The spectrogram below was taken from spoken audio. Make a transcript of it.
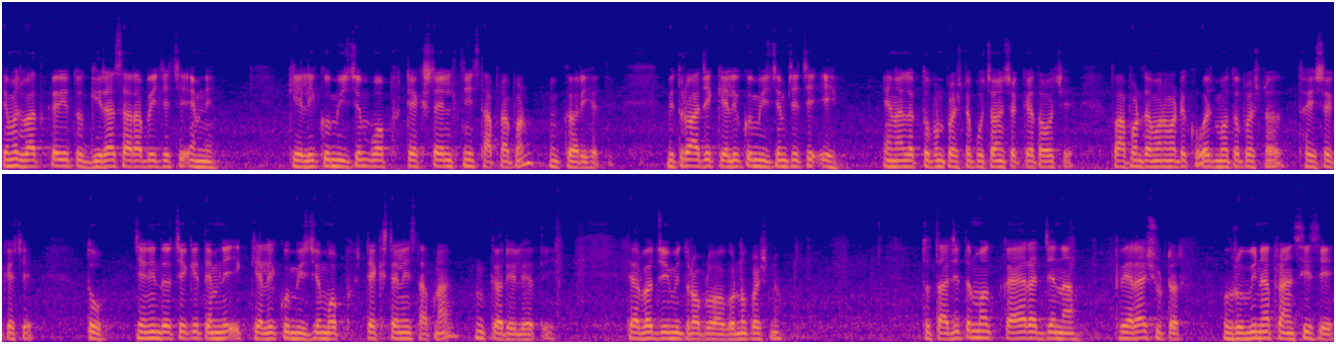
તેમજ વાત કરીએ તો ગીરા સારાભાઈ જે છે, એમને કેલિકો મ્યુઝિયમ ઓફ ટેક્સટાઇલ્સની સ્થાપના પણ કરી હતી. મિત્રો આ જે કેલિકો મ્યુઝિયમ છે, એ એના લગતો પણ પ્રશ્ન પૂછવાની શક્યતાઓ છે. તો આ પણ તમારા માટે ખૂબ જ મહત્ત્વ પ્રશ્ન થઈ શકે છે. તો જેની અંદર છે કે તેમને એક કેલિકો મ્યુઝિયમ ઓફ ટેક્સટાઇલની સ્થાપના કરેલી હતી. ત્યારબાદ જોઈએ મિત્રો આપણો આગળનો પ્રશ્ન. તો તાજેતરમાં કયા રાજ્યના પેરાશૂટર રૂબીના ફ્રાન્સિસે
